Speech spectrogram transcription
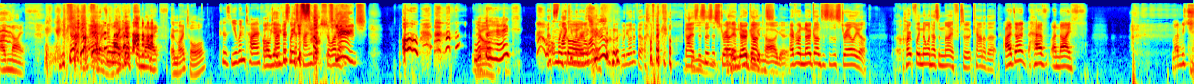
a knife. Where Wait, do I get the knife? Am I tall? Because you and Ty. Oh yeah, you just made a tiny bit yourself huge. Oh! What Yo. the heck? That's oh my like god. him in real life. True. What do you want to feel? Oh my god, guys, this is Australia. No guns. target. Everyone, no guns. This is Australia. Uh, hopefully, no one has a knife to counter that. I don't have a knife. Let me. Ch-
